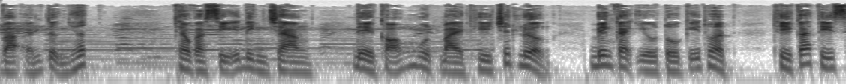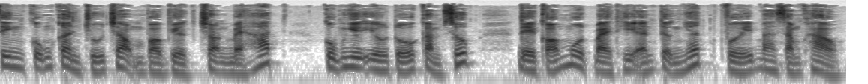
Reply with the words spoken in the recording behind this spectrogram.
và ấn tượng nhất. Theo ca sĩ Đình Trang, để có một bài thi chất lượng, bên cạnh yếu tố kỹ thuật thì các thí sinh cũng cần chú trọng vào việc chọn bài hát cũng như yếu tố cảm xúc để có một bài thi ấn tượng nhất với ban giám khảo.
